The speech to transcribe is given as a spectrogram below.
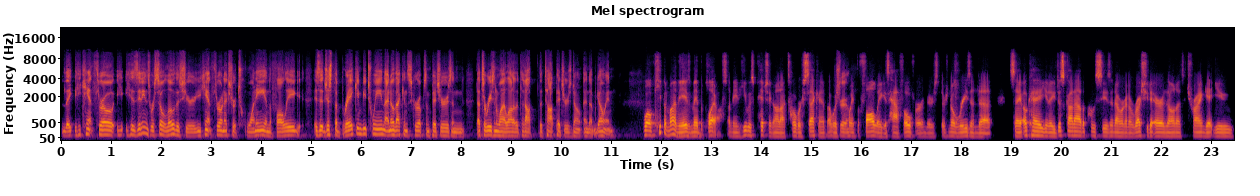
Like he can't throw he, his innings were so low this year. You can't throw an extra twenty in the fall league. Is it just the break in between? I know that can screw up some pitchers, and that's a reason why a lot of the top the top pitchers don't end up going. Well, keep in mind the A's made the playoffs. I mean, he was pitching on October second, by which True. point the fall league is half over, and there's there's no reason to say, okay, you know, you just got out of the postseason. Now we're going to rush you to Arizona to try and get you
